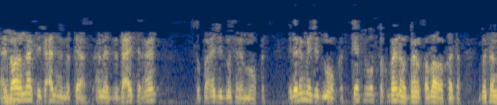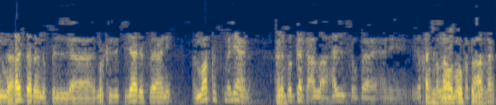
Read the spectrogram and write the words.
يعني بعض الناس يجعلها مقياس. أنا إذا دعيت الآن سوف أجد مثلا موقف. إذا لم يجد موقف كيف يوفق بينه وبين القضاء والقدر مثلا مقدر أنه في المركز التجاري الفلاني المواقف مليانة. أنا توكلت على الله هل سوف يعني يخلق الله موقف آخر؟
